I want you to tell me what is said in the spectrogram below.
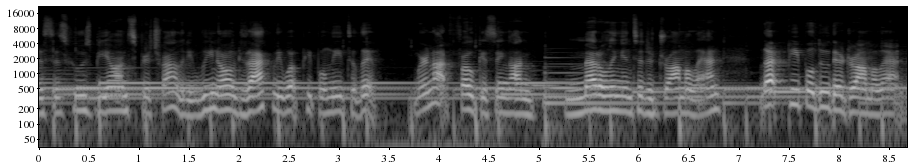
this is who's beyond spirituality. We know exactly what people need to live. We're not focusing on meddling into the drama land. Let people do their drama land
